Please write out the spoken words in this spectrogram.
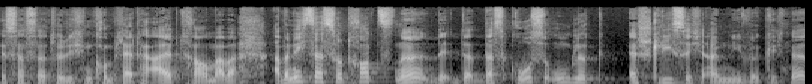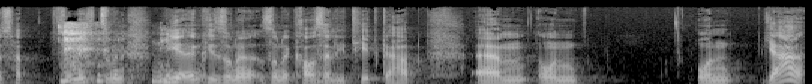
ist das natürlich ein kompletter Albtraum. Aber, aber nichtsdestotrotz, ne, das große Unglück erschließt sich einem nie wirklich. Ne? Es hat für mich zumindest nee. nie irgendwie so eine, so eine Kausalität gehabt. Ähm, und, und ja,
